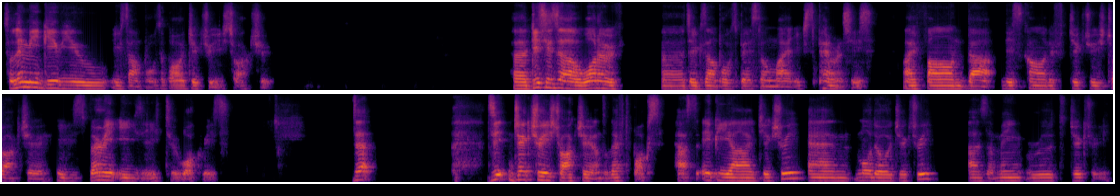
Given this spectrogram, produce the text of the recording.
So let me give you examples about directory structure. Uh, this is uh, one of uh, the examples based on my experiences. I found that this kind of directory structure is very easy to work with. The, the directory structure on the left box has API directory and model directory as the main root directory.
